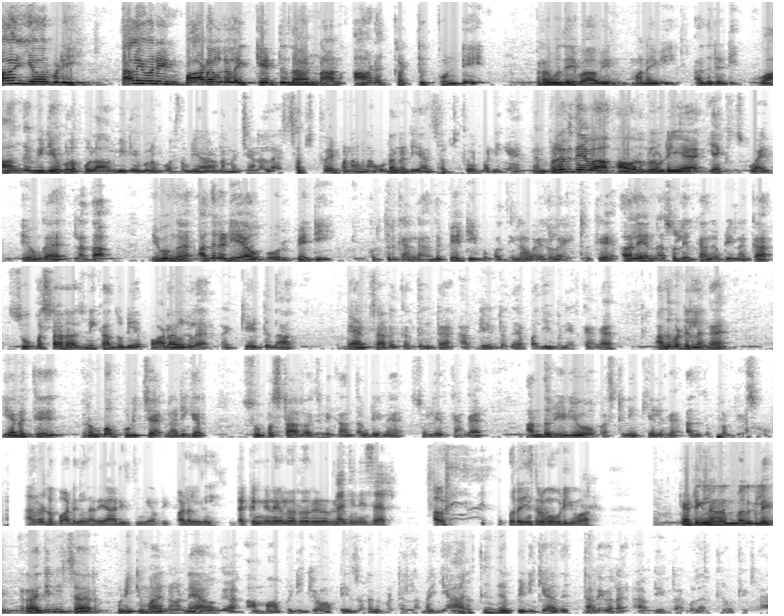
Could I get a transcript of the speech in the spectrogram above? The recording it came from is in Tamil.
ஆகியோர்படி தலைவரின் பாடல்களை கேட்டுதான் நான் ஆட கற்றுக்கொண்டேன். பிரபுதேவாவின் மனைவி அதிரடி. வாங்க வீடியோக்குள்ள போலாம். வீடியோக்குள்ள போறது முடியாது நம்ம சேனலை சப்ஸ்கிரைப் பண்ணலாம் உடனடியாக சப்ஸ்கிரைப் பண்ணிங்க. நான் பிரபுதேவா அவர்களுடைய எக்ஸ் ஒய்ஃப் இவங்க லதா. இவங்க அதிரடியாக இப்போ ஒரு பேட்டி கொடுத்துருக்காங்க. அந்த பேட்டி இப்போ பார்த்தீங்கன்னா வைரல் ஆகிட்டு இருக்கு அதில் என்ன சொல்லியிருக்காங்க அப்படின்னாக்கா சூப்பர் ஸ்டார் ரஜினிகாந்துடைய பாடல்களை நான் கேட்டு தான் டான்ஸ் ஆட கற்றுக்கிட்டேன் அப்படின்றத பதிவு பண்ணியிருக்காங்க. அது மட்டும் இல்லைங்க எனக்கு ரொம்ப பிடிச்ச நடிகர் சூப்பர் ஸ்டார் ரஜினிகாந்த் அப்படின்னு சொல்லியிருக்காங்க. அந்த வீடியோவை ஃபர்ஸ்ட் நீங்க கேளுங்க அதுக்கப்புறம் பேசுவோம். யாரோட பாடல்கள் நிறைய ஆடி இருக்கீங்க அப்படி பாடல்கள்? டக்குன்னு நினைவில் வர ரஜினி சார். ரஜினி சார் ரொம்ப பிடிக்குமா? கேட்டிங்களா நண்பர்களே ரஜினி சார் பிடிக்குமா என்னன்னே அவங்க அம்மா பிடிக்கும் அப்படின்னு சொன்னது மட்டும் இல்லாம யாருக்குங்க பிடிக்காது தலைவரை அப்படின்ற போல இருக்கு ஓகேங்களா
